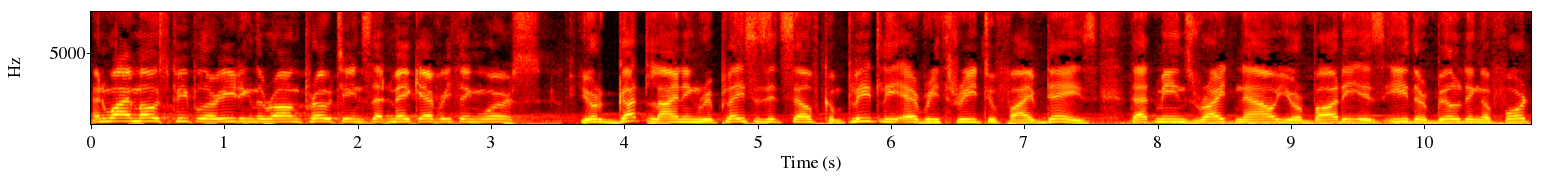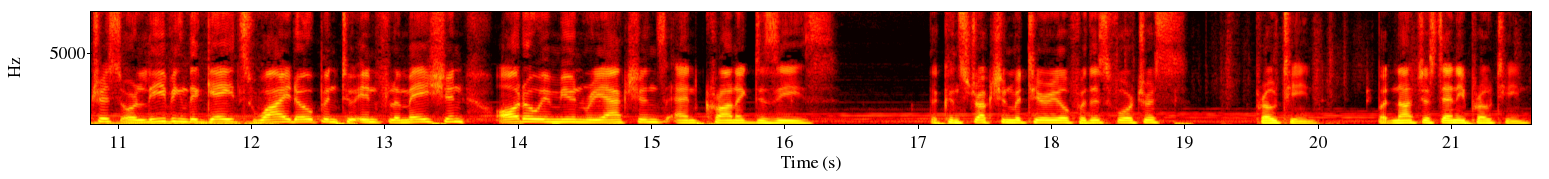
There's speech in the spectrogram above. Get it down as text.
and why most people are eating the wrong proteins that make everything worse. Your gut lining replaces itself completely every three to five days. That means right now your body is either building a fortress or leaving the gates wide open to inflammation, autoimmune reactions, and chronic disease. The construction material for this fortress? Protein. But not just any protein.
